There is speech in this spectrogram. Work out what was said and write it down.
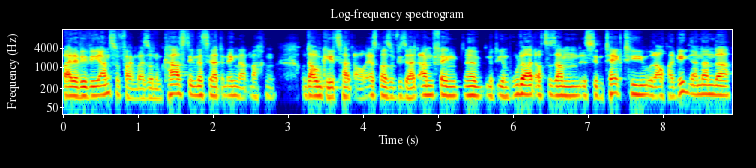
bei der WWE anzufangen, bei so einem Casting, das sie halt in England machen. Und darum geht's halt auch. Erstmal so, wie sie halt anfängt, ne, mit ihrem Bruder halt auch zusammen, ist sie im Tag-Team oder auch mal gegeneinander.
